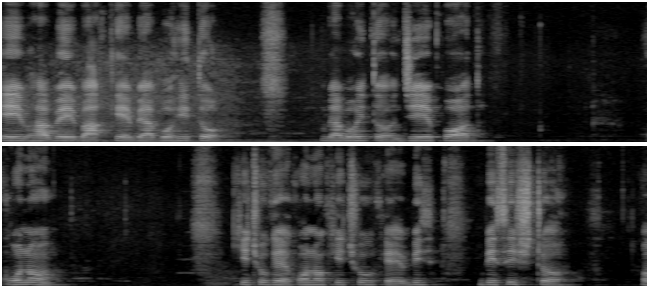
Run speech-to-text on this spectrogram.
এইভাবে বাক্যে ব্যবহৃত ব্যবহৃত যে পদ কোনো কিছুকে কোনো কিছুকে বিশিষ্ট ও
